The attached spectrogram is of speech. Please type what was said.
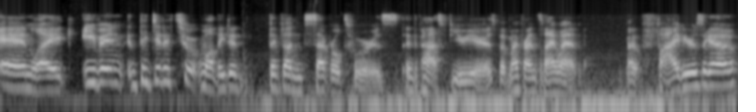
and like even they did a tour. Well, they did. They've done several tours in the past few years, but my friends and I went about five years ago.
